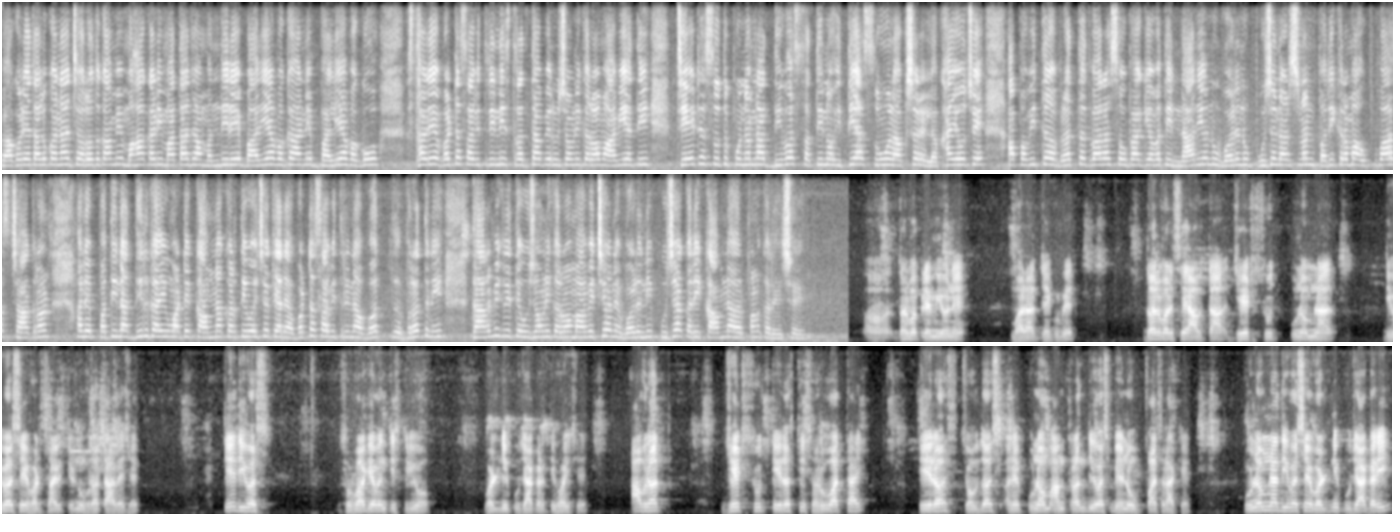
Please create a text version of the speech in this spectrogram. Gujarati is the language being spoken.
વાઘોડિયા તાલુકાના જરોદ ગામે મહાકાળી માતાના મંદિરે બારિયા વગા અને ભાલિયા વગો સ્થળે વટ સાવિત્રીની શ્રદ્ધાભેર ઉજવણી કરવામાં આવી હતી. જેઠ સુદ પૂનમના દિવસ સતીનો ઇતિહાસ સુવર્ણ અક્ષરે લખાયો છે. આ પવિત્ર વ્રત દ્વારા સૌભાગ્યવતી નારીઓનું વડનું પૂજન, અર્ચન, પરિક્રમા, ઉપવાસ, જાગરણ અને પતિના દીર્ઘાયુ માટે કામના કરતી હોય છે. ત્યારે આ વટ સાવિત્રીના વ્રત, વ્રતની ધાર્મિક રીતે ઉજવણી કરવામાં આવે છે અને વડની પૂજા કરી કામના અર્પણ કરે છે. ધર્મપ્રેમીઓને મારા જય કુબેર દર વર્ષે આવતા જેઠ સુદ પૂનમના દિવસે વડસાવિત્રીનું વ્રત આવે છે. તે દિવસ સૌભાગ્યવંતી સ્ત્રીઓ વડની પૂજા કરતી હોય છે. આ વ્રત જેઠ સુદ તેરસથી શરૂઆત થાય, તેરસ, ચૌદસ અને પૂનમ આમ ત્રણ દિવસ બહેનો ઉપવાસ રાખે. પૂનમના દિવસે વડની પૂજા કરી,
